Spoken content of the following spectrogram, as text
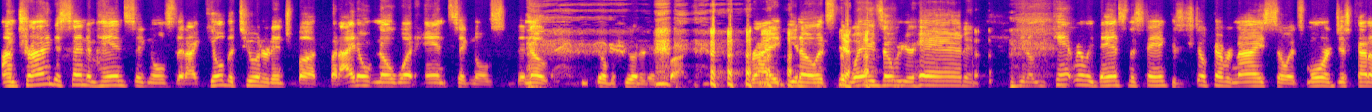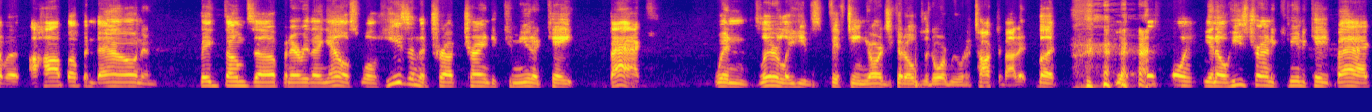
I'm trying to send him hand signals that I killed a 200 inch buck, but I don't know what hand signals denote you killed a 200 inch buck, right? You know, it's the yeah. waves over your head, and you know you can't really dance in the stand because you're still covered nice, so it's more just kind of a, a hop up and down and big thumbs up and everything else. Well, he's in the truck trying to communicate back when literally he was 15 yards. He could open the door. We would have talked about it. But you know, at this point, you know, he's trying to communicate back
